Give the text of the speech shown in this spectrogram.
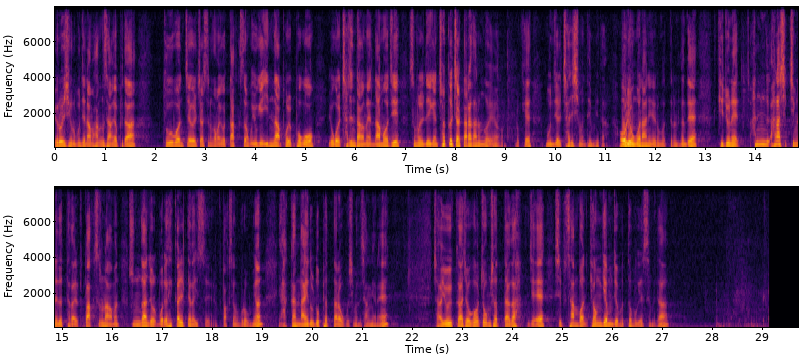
이런 식으로 문제 나면 항상 옆에다 두 번째 글자 쓰는 것만 이거 딱 써놓고 이게 있나 볼, 보고 요걸 찾은 다음에 나머지 24개는 첫 글자를 따라가는 거예요. 이렇게 문제를 찾으시면 됩니다. 어려운 건 아니에요 이런 것들은. 근데 기존에 한, 하나씩 지문에 넣다가 이렇게 박스로 나오면 순간적으로 머리가 헷갈릴 때가 있어요. 이렇게 박스형으로 물어보면 약간 난이도를 높였다라고 보시면 돼요 작년에. 자 여기까지 하고 조금 쉬었다가 이제 13번 경계 문제부터 보겠습니다.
